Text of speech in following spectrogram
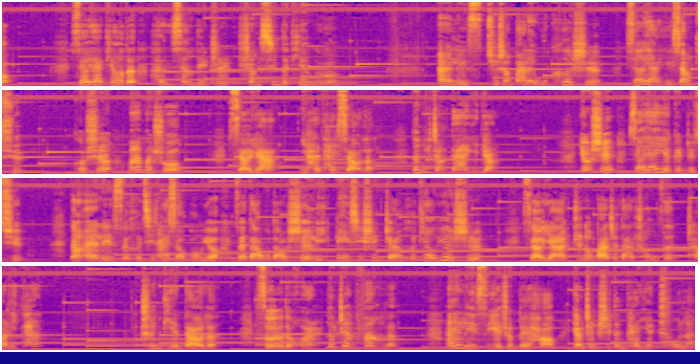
小雅跳得很像那只伤心的天鹅。爱丽丝去上芭蕾舞课时。小雅也想去，可是妈妈说：“小雅，你还太小了，等你长大一点儿。”有时小雅也跟着去。当爱丽丝和其他小朋友在大舞蹈室里练习伸展和跳跃时，小雅只能扒着大窗子朝里看。春天到了，所有的花都绽放了，爱丽丝也准备好要正式登台演出了。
